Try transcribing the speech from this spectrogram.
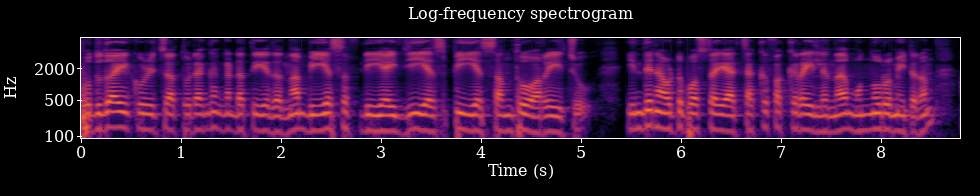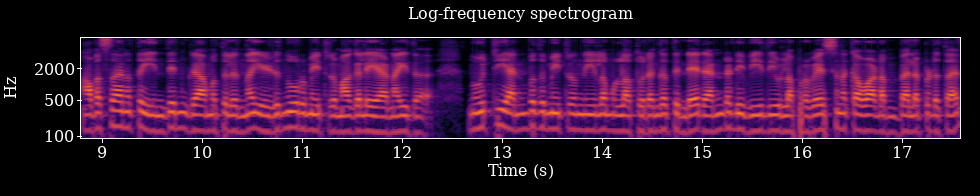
പുതുതായി കുഴിച്ച തുരങ്കം കണ്ടെത്തിയതെന്ന് B S F D I G S P S Sandhu അറിയിച്ചു. ഇന്ത്യൻ ഔട്ട് പോസ്റ്റായ ചക്ക് ഫക്കറയിൽ നിന്ന് മുന്നൂറ് മീറ്ററും അവസാനത്തെ ഇന്ത്യൻ ഗ്രാമത്തിൽ നിന്ന് എഴുന്നൂറ് മീറ്ററും അകലെയാണ് ഇത് നൂറ്റി അൻപത് മീറ്റർ നീളമുള്ള തുരങ്കത്തിന്റെ രണ്ടടി വീതിയുള്ള പ്രവേശന കവാടം ബലപ്പെടുത്താൻ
